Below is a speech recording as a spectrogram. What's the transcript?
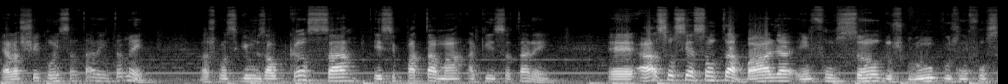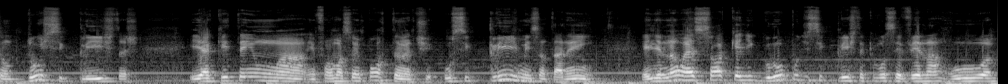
ela chegou em Santarém também. Nós conseguimos alcançar esse patamar aqui em Santarém. É, a associação trabalha em função dos grupos, em função dos ciclistas. E aqui tem uma informação importante: o ciclismo em Santarém ele não é só aquele grupo de ciclista que você vê na rua,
